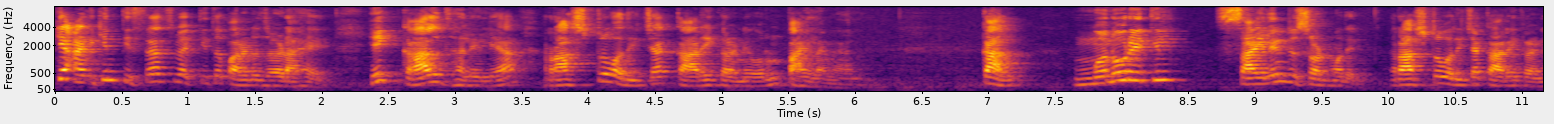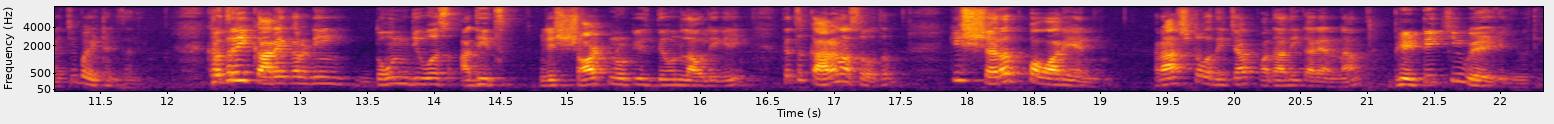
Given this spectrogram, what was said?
की आणखीन तिसऱ्याच व्यक्तीचं पारडं जड आहे हे काल झालेल्या राष्ट्रवादीच्या कार्यकारणीवरून पाहायला मिळालं. काल मनोर येथील सायलेंट रिसॉर्टमध्ये राष्ट्रवादीच्या कार्यकारिणीची बैठक झाली. खरं तर ही कार्यकारिणी दोन दिवस आधीच म्हणजे शॉर्ट नोटीस देऊन लावली गेली. त्याचं कारण असं होतं की शरद पवार यांनी राष्ट्रवादीच्या पदाधिकाऱ्यांना भेटीची वेळ दिली होती.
